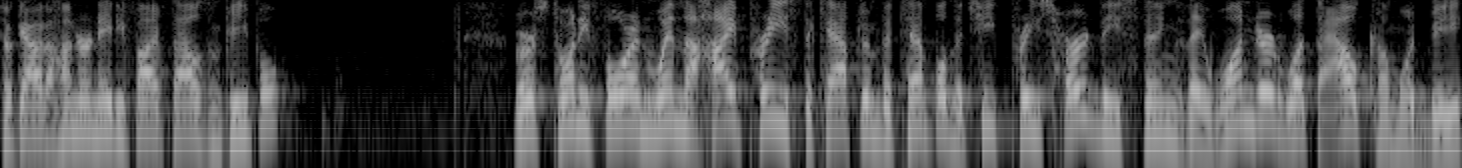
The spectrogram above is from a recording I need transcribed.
took out 185,000 people. Verse 24, and when the high priest, the captain of the temple, and the chief priests heard these things, they wondered what the outcome would be.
